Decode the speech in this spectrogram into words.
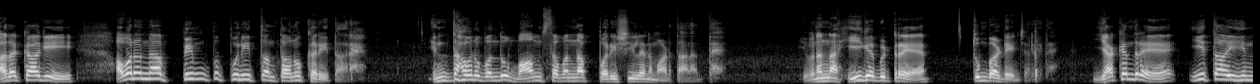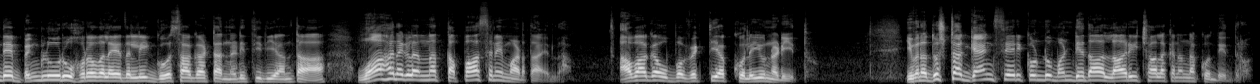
ಅದಕ್ಕಾಗಿ ಅವನನ್ನು ಪಿಂಪ್ ಪುನೀತ್ ಅಂತಾನು ಕರೀತಾರೆ. ಇಂತಹವನು ಬಂದು ಮಾಂಸವನ್ನು ಪರಿಶೀಲನೆ ಮಾಡ್ತಾನಂತೆ. ಇವನನ್ನ ಹೀಗೆ ಬಿಟ್ಟರೆ ತುಂಬ ಡೇಂಜರ್ ಇದೆ. ಯಾಕಂದ್ರೆ ಈತ ಹಿಂದೆ ಬೆಂಗಳೂರು ಹೊರವಲಯದಲ್ಲಿ ಗೋಸಾಗಾಟ ನಡೀತಿದೆಯಾ ಅಂತ ವಾಹನಗಳನ್ನು ತಪಾಸಣೆ ಮಾಡ್ತಾ ಇಲ್ಲ. ಆವಾಗ ಒಬ್ಬ ವ್ಯಕ್ತಿಯ ಕೊಲೆಯೂ ನಡೆಯಿತು. ಇವನ ದುಷ್ಟ ಗ್ಯಾಂಗ್ ಸೇರಿಕೊಂಡು ಮಂಡ್ಯದ ಲಾರಿ ಚಾಲಕನನ್ನ ಕೊಂದಿದ್ರು.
